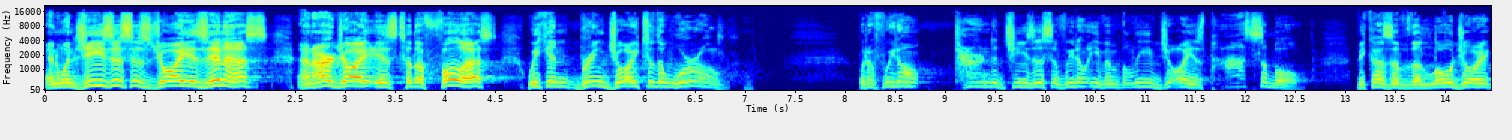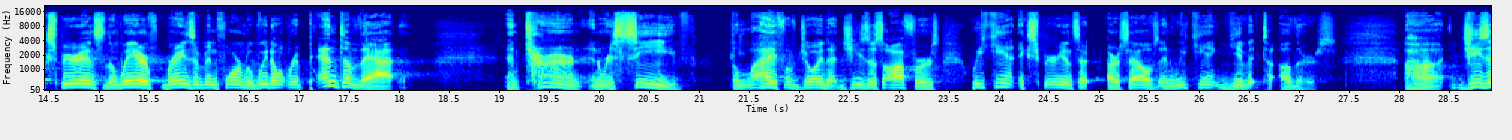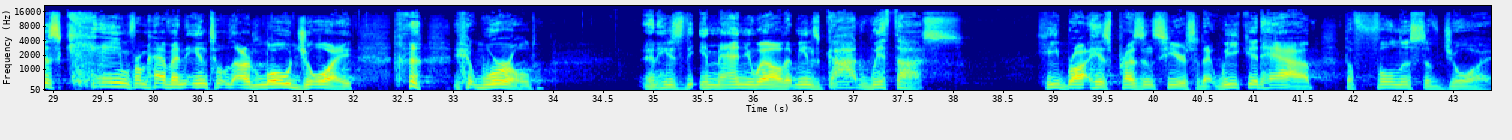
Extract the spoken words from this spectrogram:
And when Jesus' joy is in us and our joy is to the fullest, we can bring joy to the world. But if we don't turn to Jesus, if we don't even believe joy is possible because of the low joy experience and the way our brains have been formed, if we don't repent of that, and turn and receive the life of joy that Jesus offers, we can't experience it ourselves and we can't give it to others. Uh, Jesus came from heaven into our low joy world, and He's the Emmanuel. That means God with us. He brought His presence here so that we could have the fullness of joy.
